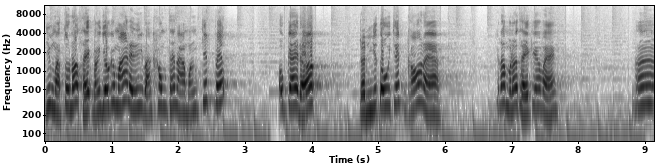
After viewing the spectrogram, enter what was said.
Nhưng mà tôi nói thiệt, bạn vô cái máy này đi, bạn không thể nào bạn chết vét ok, được. Trình như tôi chết khó nè. Cái đó mà nói thiệt các bạn. Nó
